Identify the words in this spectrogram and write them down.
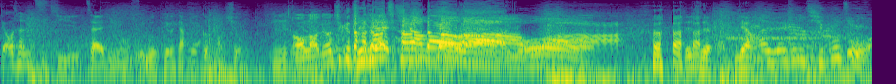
貂蝉自己在这种速度配合下会更好秀。嗯，哦，老牛这个大招抢到了，哇，真是两岸猿声啼不住，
